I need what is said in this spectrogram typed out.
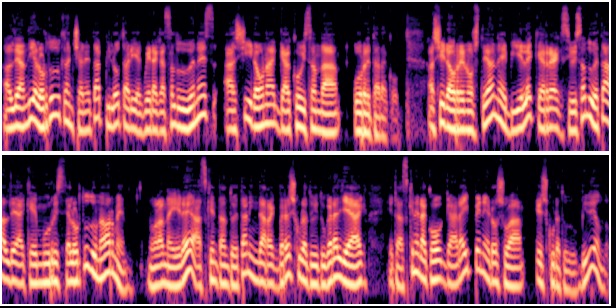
Alde handia lortu du kantxan eta pilotariak berak azaldu duenez, hasiera ona gako izan da horretarako. Hasiera horren ostean, e, bielek erreakzio izan du eta aldeak e, murriztea lortu du nabarmen. Nola nahi ere, azken tantoetan indarrak berreskuratu ditu garaileak eta azkenerako garaipen erosoa eskuratu du. Bide ondo.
